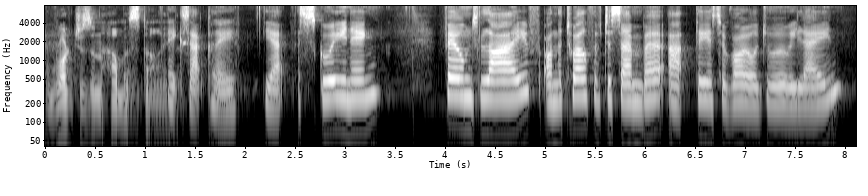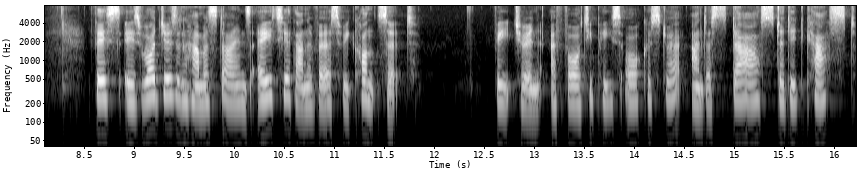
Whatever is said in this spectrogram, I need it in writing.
Rodgers and Hammerstein. Exactly. Yeah. A screening, filmed live on the 12th of December at Theatre Royal Drury Lane. This is Rodgers and Hammerstein's 80th anniversary concert, featuring a 40 piece orchestra and a star studded cast.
